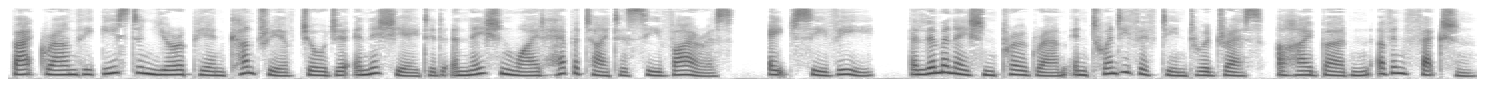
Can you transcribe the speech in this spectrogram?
Background The Eastern European country of Georgia initiated a nationwide hepatitis C virus, HCV, elimination program in 2015 to address a high burden of infection.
